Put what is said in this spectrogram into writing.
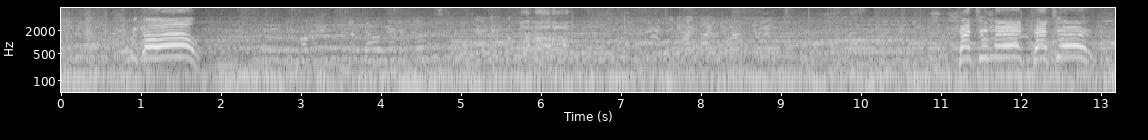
Here we go, Al! Catcher man, catcher!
